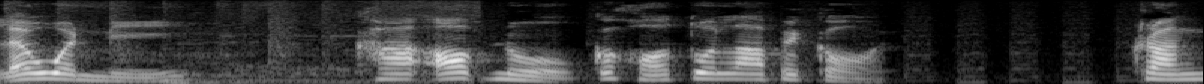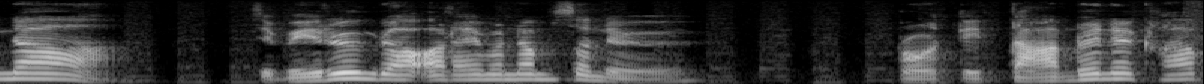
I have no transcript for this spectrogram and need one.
แล้ววันนี้คาออฟโนก็ขอตัวลาไปก่อน ครั้งหน้าจะมีเรื่องราวอะไรมานำเสนอ โปรดติดตามด้วยนะครับ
